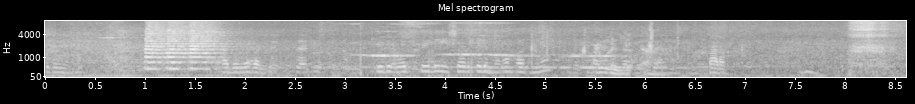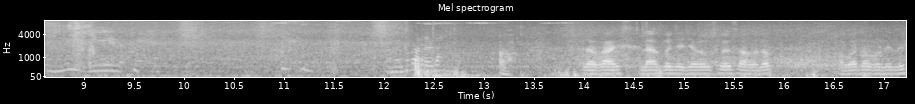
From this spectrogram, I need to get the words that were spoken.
തിരുമുഖം അതിന് പള്ളി തിരുവോസ്തിയിൽ ഈശോയുടെ തിരുമുഖം പതിഞ്ഞ് പള്ളി പറ. അങ്ങനെ പറയടാ. ആ ഹലോ ഗായ്സ് എല്ലാവർക്കും സ്വാഗതം. അപ്പോൾ നമ്മളിന്ന്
